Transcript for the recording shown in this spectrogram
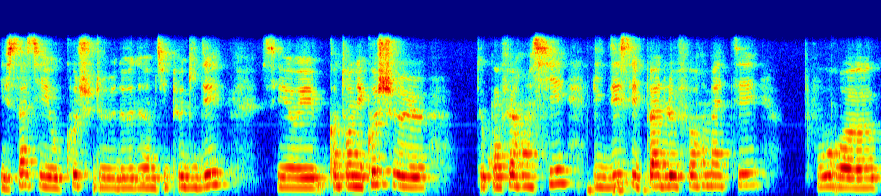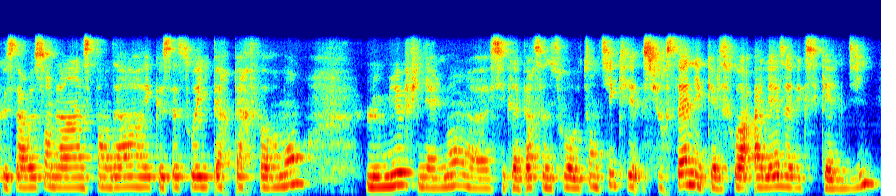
et ça, c'est au coach d'un de, petit peu guider. C'est euh, quand on est coach euh, de conférencier, l'idée c'est pas de le formater pour que ça ressemble à un standard et que ça soit hyper performant. Le mieux finalement, c'est que la personne soit authentique sur scène et qu'elle soit à l'aise avec ce qu'elle dit,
